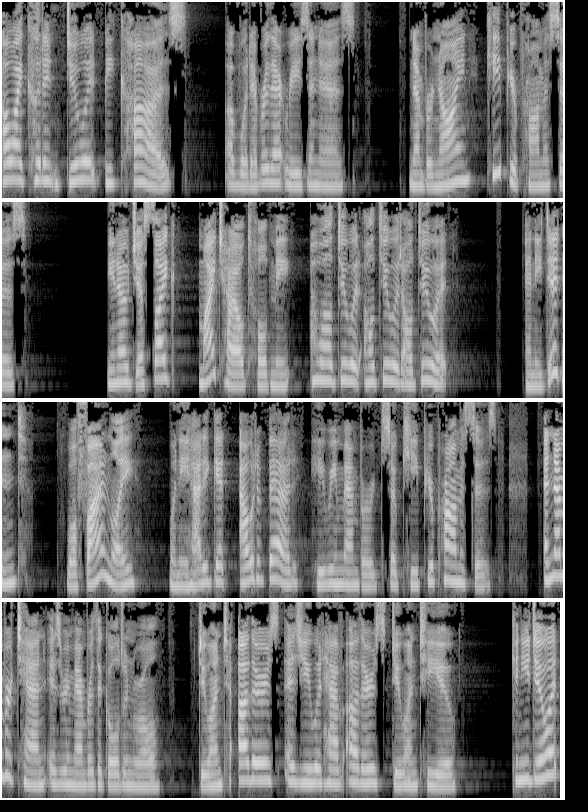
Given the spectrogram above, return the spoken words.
Oh, I couldn't do it because of whatever that reason is. Number nine, keep your promises. You know, just like my child told me, Oh, I'll do it, I'll do it, I'll do it. And he didn't. Well, finally, when he had to get out of bed, he remembered. So keep your promises. And number 10 is remember the golden rule do unto others as you would have others do unto you. Can you do it?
